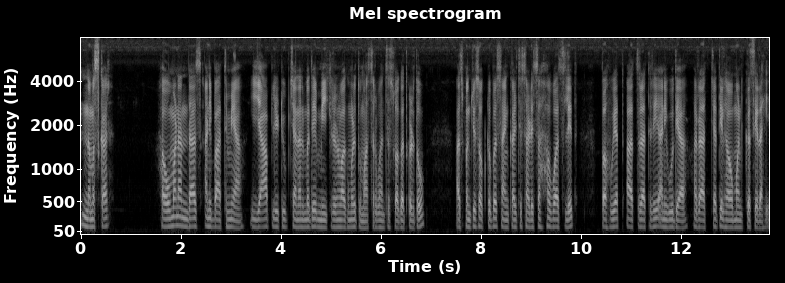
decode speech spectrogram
नमस्कार. हवामान अंदाज आणि बातम्या या आपल्या यूट्यूब चॅनलमध्ये मी किरण वाघमळे तुम्हा सर्वांचं स्वागत करतो. आज पंचवीस ऑक्टोबर सायंकाळचे साडेसहा वाजलेत. पाहूयात आज रात्री आणि उद्या राज्यातील हवामान कसे राहील?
